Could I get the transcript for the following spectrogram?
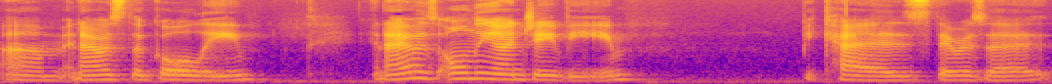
um, and I was the goalie. And I was only on JV because there was a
